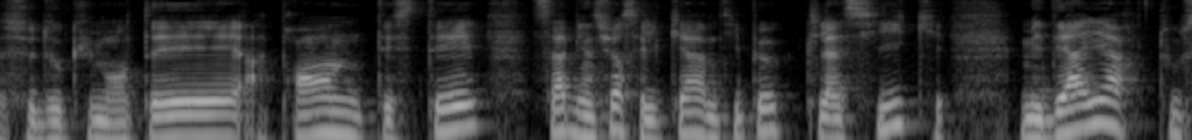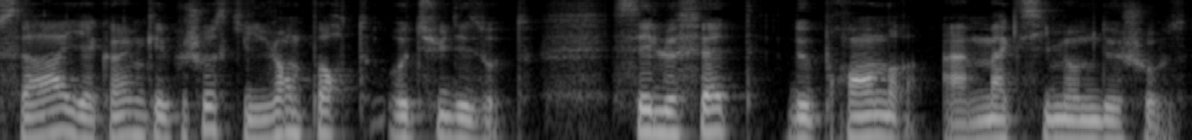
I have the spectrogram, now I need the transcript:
euh, se documenter, apprendre, tester. Ça, bien sûr, c'est le cas un petit peu classique. Mais derrière tout ça, il y a quand même quelque chose qui l'emporte au-dessus des autres. C'est le fait de prendre un maximum de choses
